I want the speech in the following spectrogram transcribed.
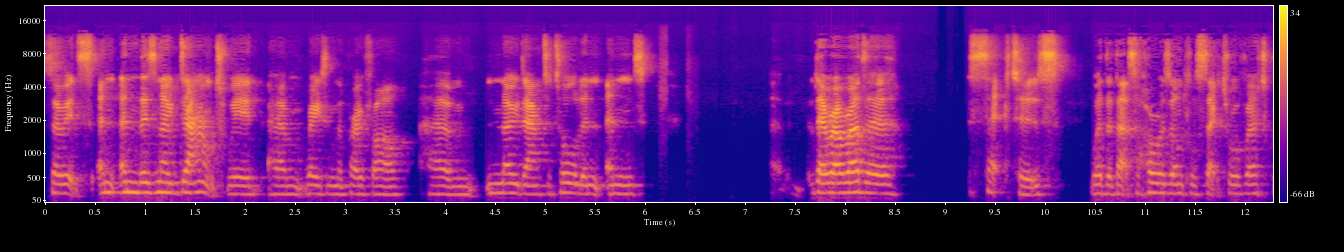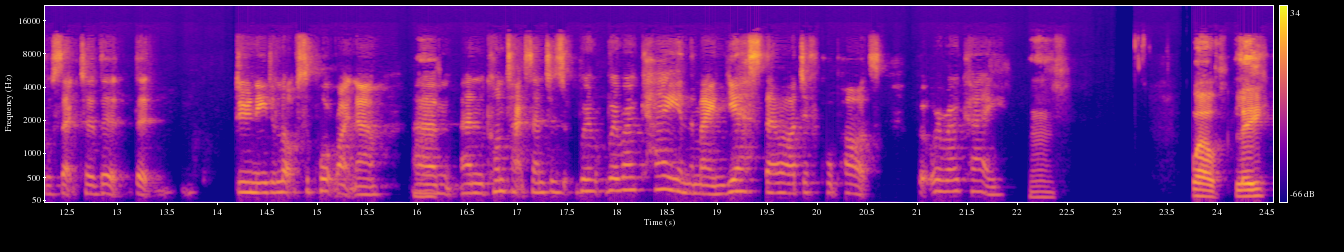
so it's and and there's no doubt we're um, raising the profile, um, no doubt at all. And and there are other sectors, whether that's a horizontal sector or vertical sector, that that do need a lot of support right now. Um, and contact centres, we're, we're okay in the main. Yes, there are difficult parts, but we're okay. Mm. Well, Lee,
